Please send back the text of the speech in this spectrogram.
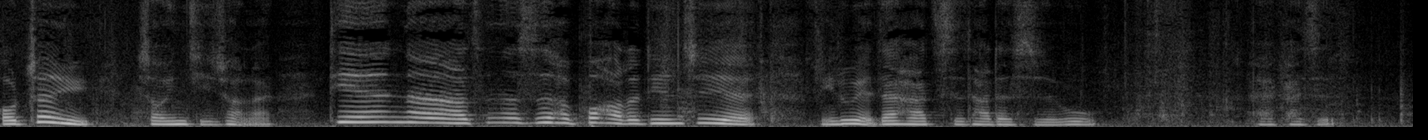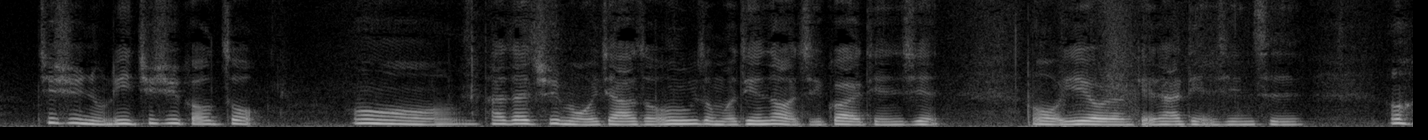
有阵雨。收音机传来，天哪，真的是很不好的天气耶！麋鹿也在它吃它的食物，哎开始继续努力，继续工作。哦，他在去某一家的时候，为什么天上有奇怪的天线？哦，也有人给他点心吃。哦，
